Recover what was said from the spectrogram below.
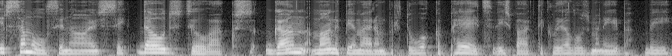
ir samulsinājusi daudzus cilvēkus. Gan mani, piemēram, par to, kāpēc vispār tik liela uzmanība bija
